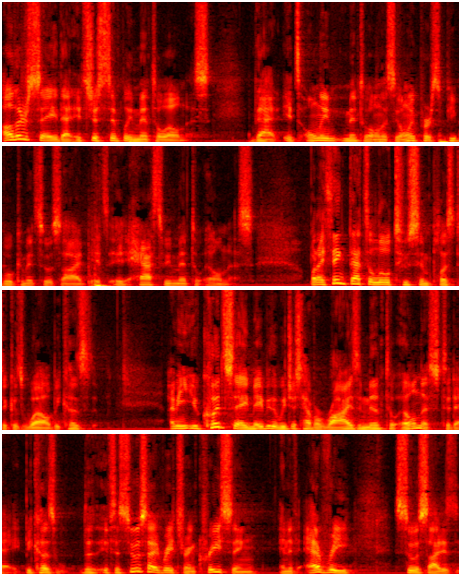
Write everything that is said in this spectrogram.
Others say that it's just simply mental illness, that it's only mental illness. The only person, people who commit suicide, it has to be mental illness. But I think that's a little too simplistic as well because I mean, you could say maybe that we just have a rise in mental illness today because the, if the suicide rates are increasing, and if every suicide is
